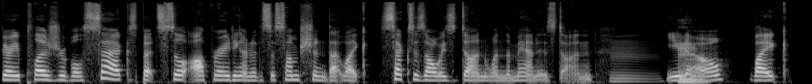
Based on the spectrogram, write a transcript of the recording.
very pleasurable sex but still operating under this assumption that like sex is always done when the man is done. Mm. You hmm. know? Like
